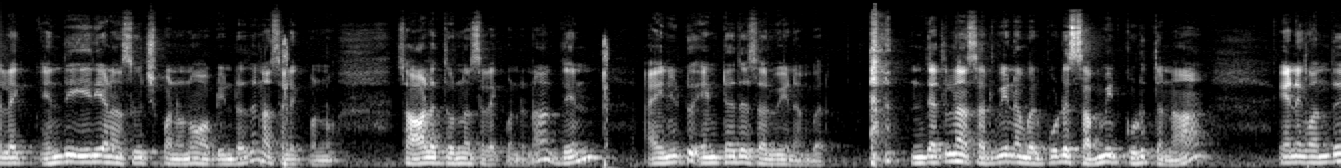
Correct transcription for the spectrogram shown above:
செலக்ட் எந்த ஏரியா நான் சர்ச் பண்ணணும் அப்படின்றத நான் செலக்ட் பண்ணணும் ஸோ ஆலத்தூர் நான் செலக்ட் பண்ணுறேன்னா then I need to enter the survey number இந்த இடத்துல நான் சர்வே நம்பர் போட்டு சப்மிட் கொடுத்தேன்னா எனக்கு வந்து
